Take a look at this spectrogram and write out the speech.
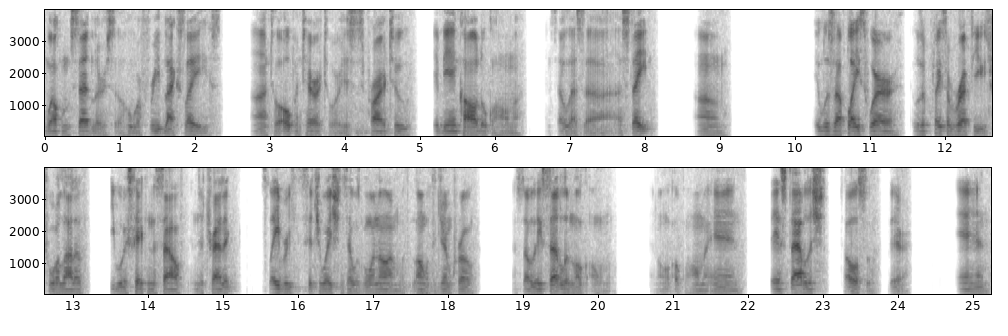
welcome settlers uh, who were free black slaves uh, to open territory. This is prior to it being called Oklahoma and settled as a, a state. Um, it was a place where it was a place of refuge for a lot of people escaping the South and the tragic slavery situations that was going on, with, along with the Jim Crow. And so they settled in Oklahoma, in Oklahoma, and they established Tulsa there. And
